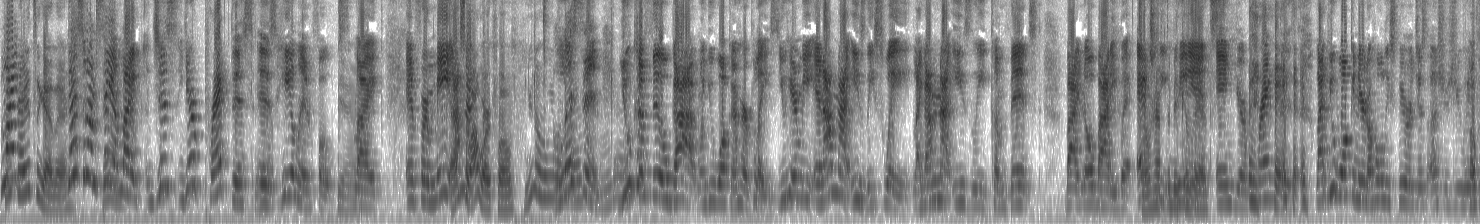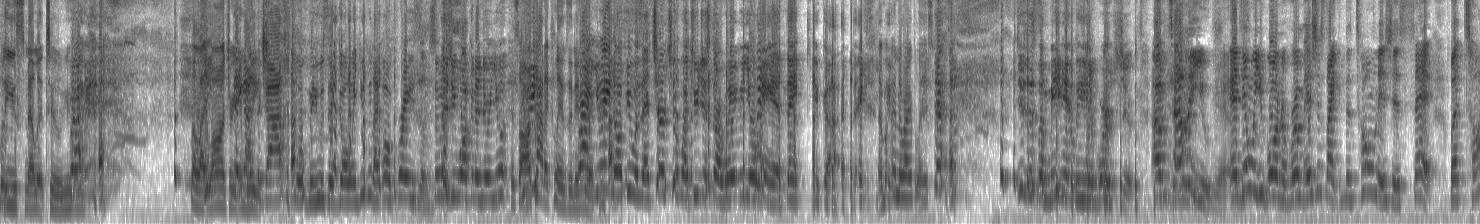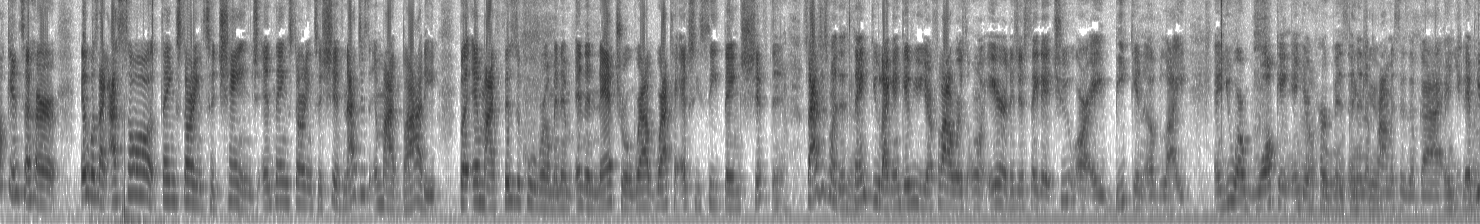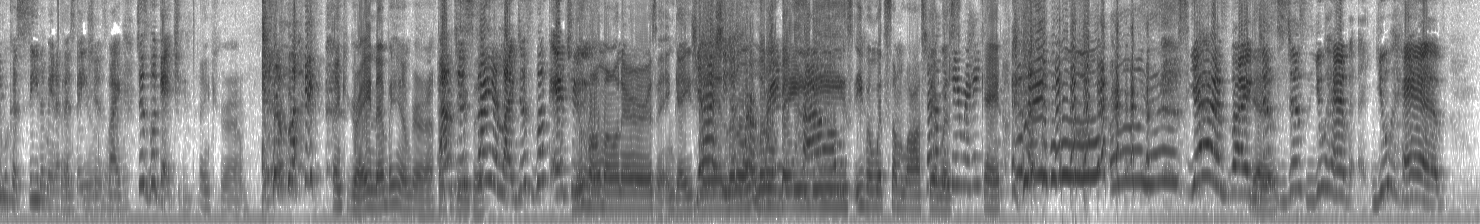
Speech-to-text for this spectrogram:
We Like prayed together. that's what I'm saying. Like, just your practice is healing folks. Yeah. Like, and for me, That's I'm who not, I work for. You know who we work Listen, for. you can feel God when you walk in her place. You hear me? And I'm not easily swayed. Like Mm-hmm. I'm not easily convinced by nobody, but actually be being convinced. in your practice. like you walk in there, the Holy Spirit just ushers you in. Hopefully you smell it too. You know? Right. smell like laundry they and got bleach. the gospel music going. You be like, oh, praise them. Soon as you walk in the door, you it's you all kind of cleansing in Right, here. you ain't know if you was at church or what. You just start waving your hand. Thank you, God. Thank you. Am I in the right place? you just immediately in worship. I'm telling you. Yes. And then when you go in the room, it's just like the tone is just set. But talking to her, it was like I saw things starting to change and things starting to shift, not just in my body, but in my physical realm and in, in the natural where I, where I could actually see things shifting. Yeah. So I just wanted to yeah. thank you, like, and give you your flowers on air to just say that you are a beacon of light and you are walking in your oh, purpose and in the you. promises of God, thank and you, and people could see the manifestations. Like, just look at you. Thank you, girl. thank you, girl. Ain't nothing but him, girl. Thank I'm just Jesus. saying, like, just look at you. New homeowners and engagement, yeah, little little babies, even with some loss. Shout there was game. oh yes, yes. Like, yes. just just you have you have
